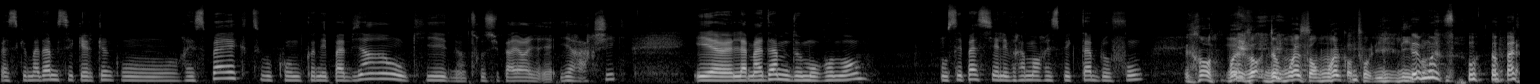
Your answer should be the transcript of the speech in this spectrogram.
parce que Madame, c'est quelqu'un qu'on respecte ou qu'on ne connaît pas bien ou qui est notre supérieur hiérarchique. Et la Madame de mon roman, on ne sait pas si elle est vraiment respectable au fond. de moins en moins quand on lit le livre. De moins en moins, voilà.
